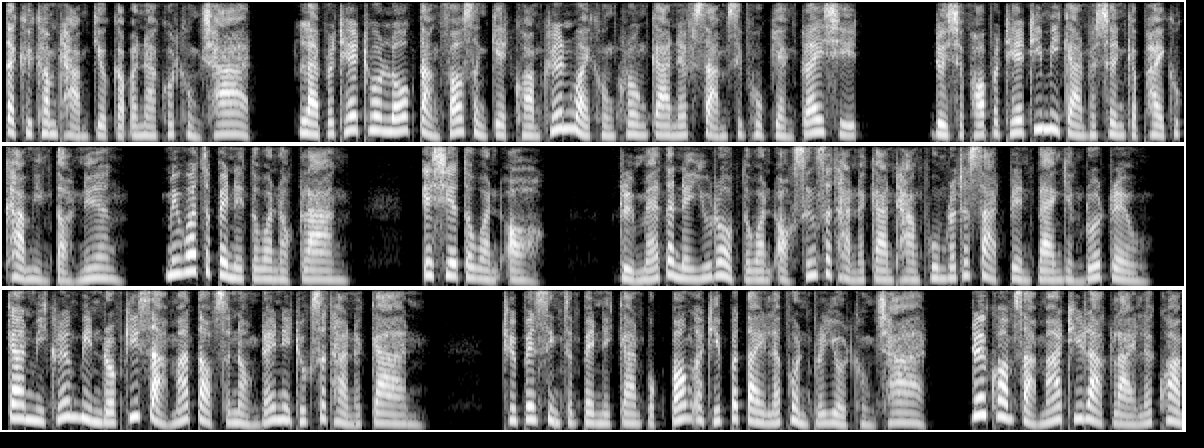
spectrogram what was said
แต่คือคำถามเกี่ยวกับอนาคตของชาติ หลายประเทศทั่วโลกต่างเฝ้าสังเกตความเคลื่อนไหวของโครงการ F36 อย่างใกล้ชิด โดยเฉพาะประเทศที่มีการเผชิญกับภัยคุกคามอย่างต่อเนื่อง ไม่ว่าจะเป็นในตะวันออกกลาง เอเชียตะวันออก หรือแม้แต่ในยุโรปตะวันออกซึ่งสถานการณ์ทางภูมิรัฐศาสตร์เปลี่ยนแปลงอย่างรวดเร็ว การมีเครื่องบินรบที่สามารถตอบสนองได้ในทุกสถานการณ์ ถือเป็นสิ่งจำเป็นในการปกป้องอธิปไตยและผลประโยชน์ของชาติ ด้วยความสามารถที่หลากหลาย และความ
